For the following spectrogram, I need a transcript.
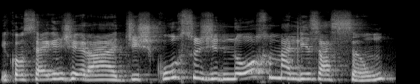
E conseguem gerar discursos de normalização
